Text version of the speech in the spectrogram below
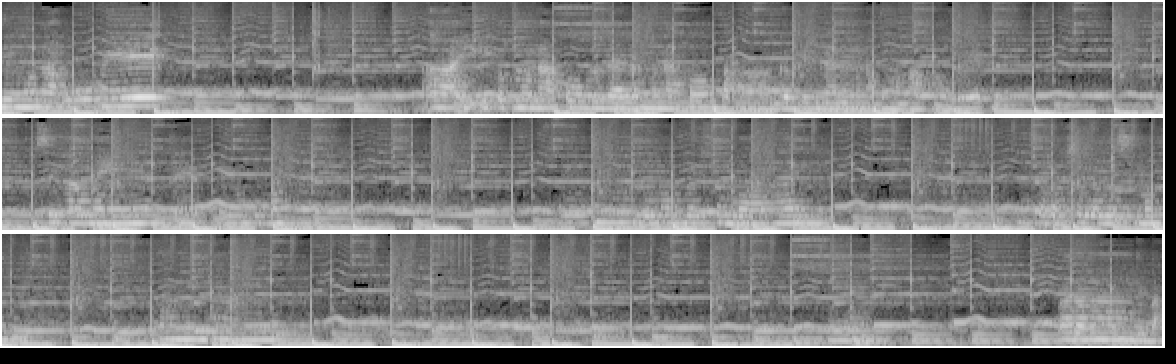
Hindi muna uuwi. Ah, iikot muna ako, gagala muna ako. Baka gabi na naman ako makakauwi. Kasi nga mainit. Ay, ayoko mag... Ayoko nang tumambay sa bahay. Masarap sa labas mag... Pangin-hangin. Parang, di ba?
